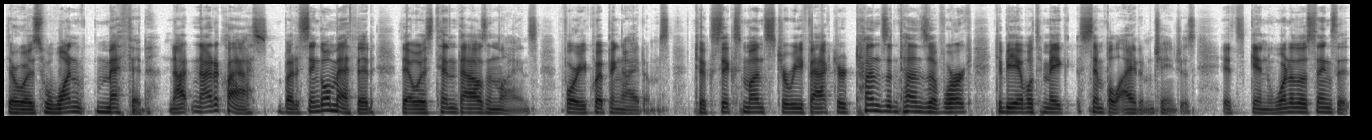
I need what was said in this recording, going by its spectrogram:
There was one method, not not a class, but a single method that was 10,000 lines for equipping items. Took six months to refactor, tons and tons of work to be able to make simple item changes. It's again one of those things that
